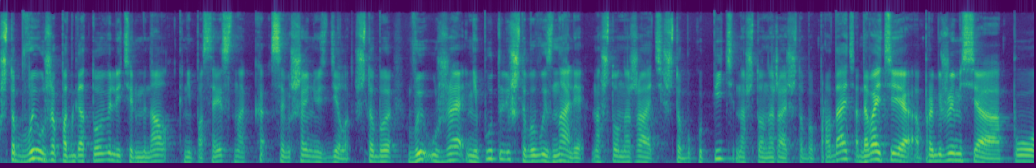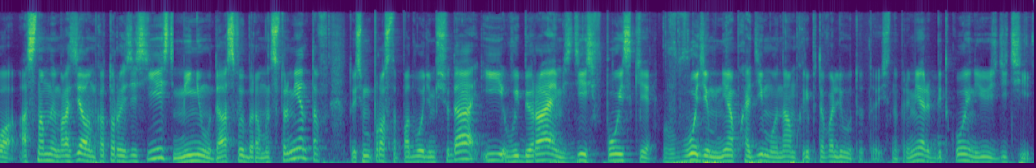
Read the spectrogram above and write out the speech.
чтобы вы уже подготовили терминал к непосредственно к совершению сделок, чтобы вы уже не путали, чтобы вы знали, на что нажать, чтобы купить, на что нажать, чтобы продать. Давайте пробежимся по основным разделам, которые здесь есть. Меню, да, с выбором инструментов. То есть мы просто подводим сюда и выбираем здесь в поиске, вводим необходимую нам криптовалюту. То есть, например, биткоин USDT.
